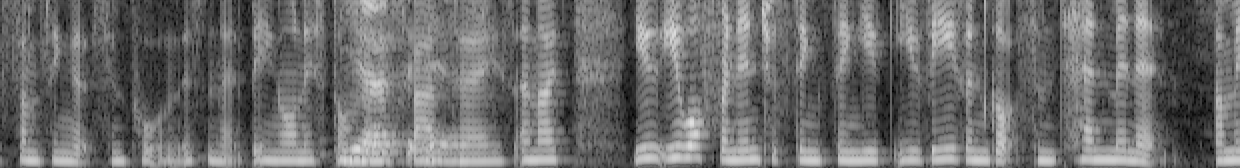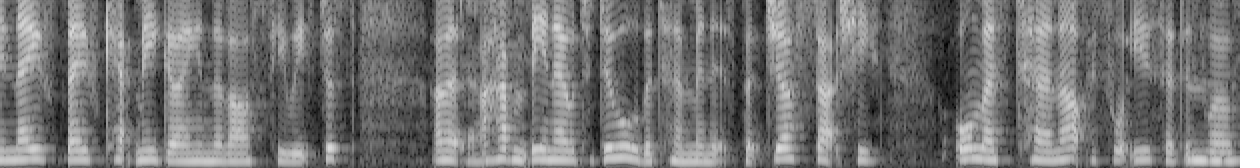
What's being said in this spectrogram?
something that's important, isn't it? Being honest on Yes, those bad days. And I, you, you offer an interesting thing. You, you've even got some ten minute. I mean, they've they've kept me going in the last few weeks. Just, uh, Yeah. I haven't been able to do all the ten minutes, but just actually almost turn up is what you said as well, Mm-hmm.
